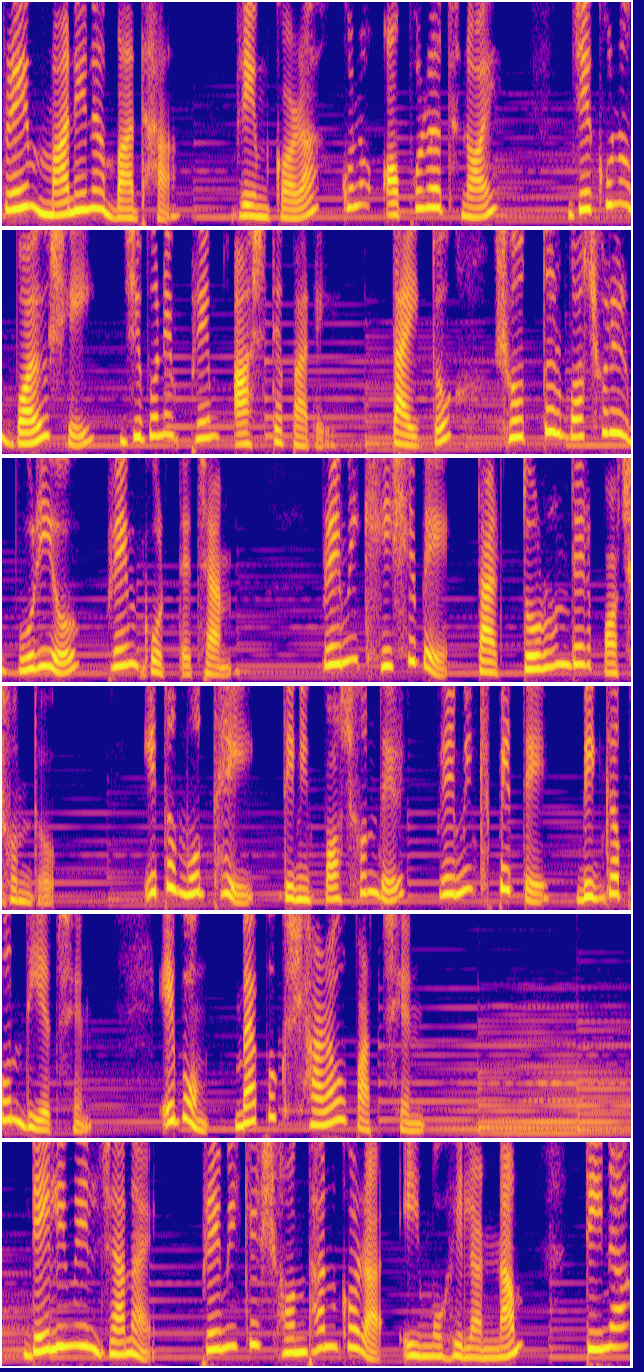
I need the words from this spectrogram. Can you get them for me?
প্রেম মানে না বাধা। প্রেম করা কোনো অপরাধ নয়। যে কোনো বয়সেই জীবনে প্রেম আসতে পারে। তাই তো সত্তর বছরের বুড়িও প্রেম করতে চান। প্রেমিক হিসেবে তার তরুণদের পছন্দ। ইতোমধ্যেই তিনি পছন্দের প্রেমিক পেতে বিজ্ঞাপন দিয়েছেন এবং ব্যাপক সাড়াও পাচ্ছেন। ডেইলি মেল জানায় প্রেমিকের সন্ধান করা এই মহিলার নাম টিনা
